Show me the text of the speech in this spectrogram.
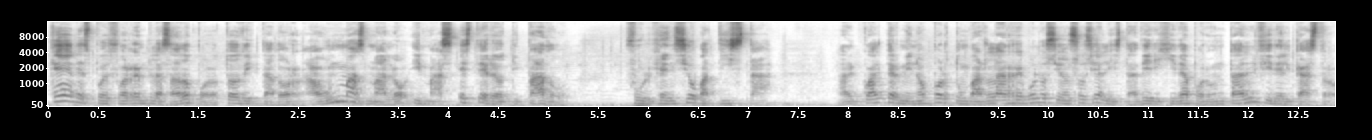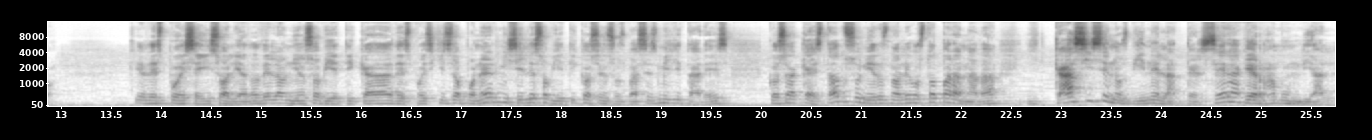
que después fue reemplazado por otro dictador aún más malo y más estereotipado, Fulgencio Batista, al cual terminó por tumbar la revolución socialista dirigida por un tal Fidel Castro, que después se hizo aliado de la Unión Soviética, después quiso poner misiles soviéticos en sus bases militares, cosa que a Estados Unidos no le gustó para nada y casi se nos viene la Tercera Guerra Mundial,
